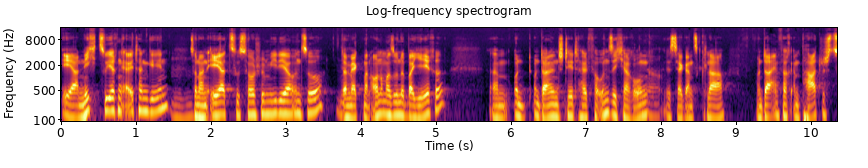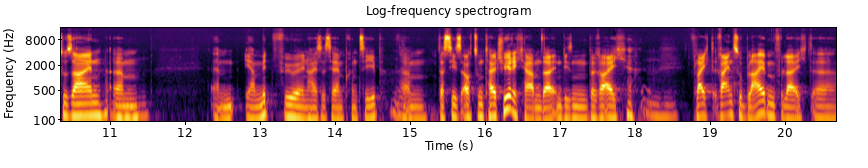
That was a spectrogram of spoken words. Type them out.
eher nicht zu ihren Eltern gehen, sondern eher zu Social Media und so. Da merkt man auch nochmal so eine Barriere. Ähm, und, und dann entsteht halt Verunsicherung, Ja. ist ja ganz klar. Und da einfach empathisch zu sein, ähm, ähm, ja, mitfühlen heißt es ja im Prinzip, ähm, dass sie es auch zum Teil schwierig haben, da in diesem Bereich vielleicht rein zu bleiben, vielleicht äh,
